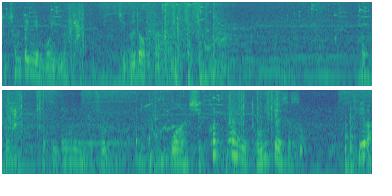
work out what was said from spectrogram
또 천 땡긴 뭐 있나? 지브도 없다. 커튼? 커튼 땡기면 뭐 줘? 와 씨 커튼에 돈이 껴있었어? 대박.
